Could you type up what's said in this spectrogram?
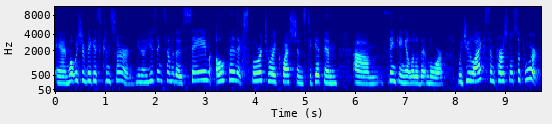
And what was your biggest concern? You know, using some of those same open exploratory questions to get them um, thinking a little bit more. Would you like some personal support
